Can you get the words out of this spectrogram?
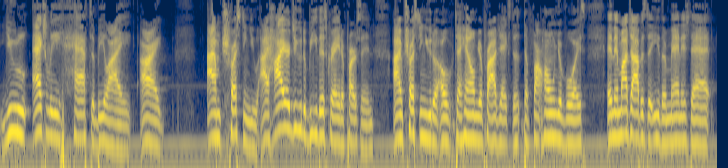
you actually have to be like, all right, I'm trusting you. I hired you to be this creative person. I'm trusting you to over, to helm your projects, to, to hone your voice. And then my job is to either manage that,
